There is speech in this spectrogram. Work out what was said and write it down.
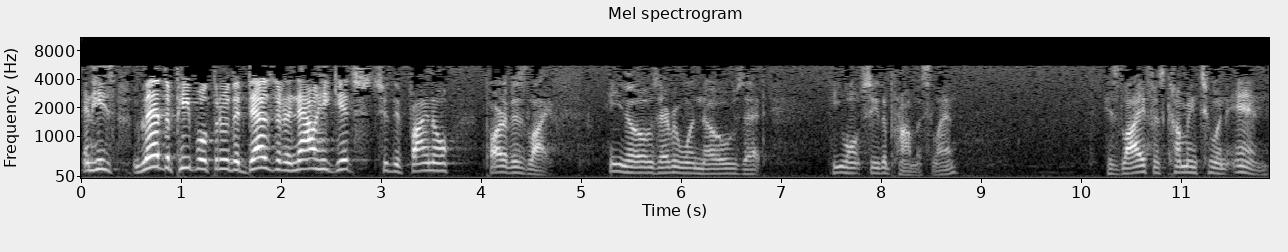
And he's led the people through the desert and now he gets to the final part of his life. He knows, everyone knows that he won't see the promised land. His life is coming to an end.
